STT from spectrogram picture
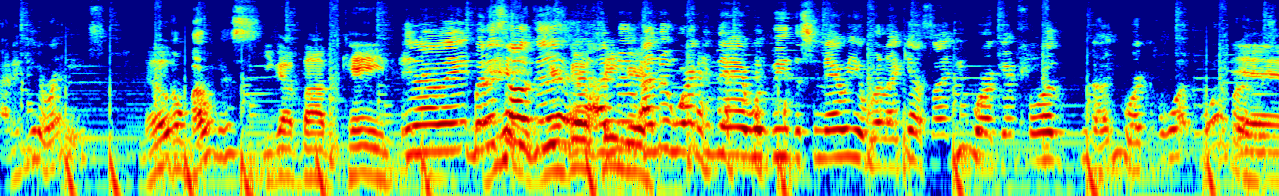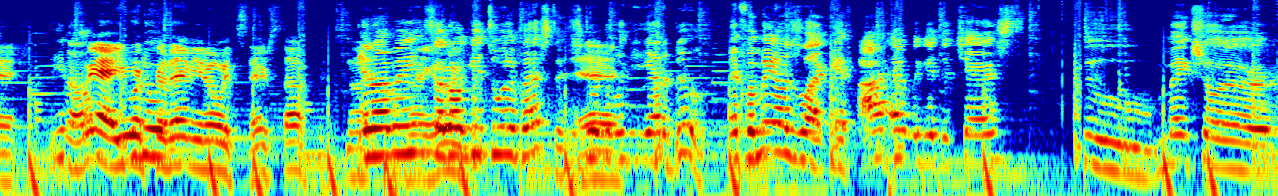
I didn't get a raise. Nope. No bonus. You got Bob Kane. You know what I mean? But it's all good. good I, knew. I knew working there would be the scenario where, like, yo, son, you working for, you know, you working for what? Warner. Yeah. You know. Yeah, you work for it- them. You know it's their stuff. It's not. You know what I mean? So don't get too invested. Just Yeah. do what you got to do. And for me, I was like, if I ever get the chance to make sure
